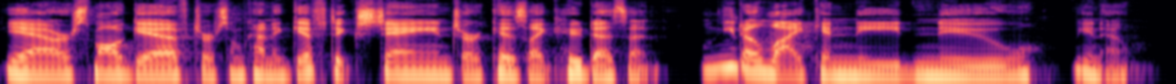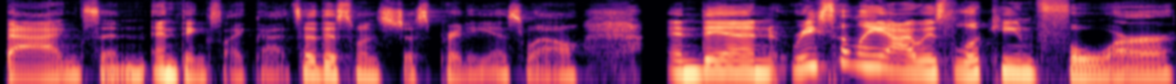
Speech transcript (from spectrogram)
Yeah, or small gift or some kind of gift exchange, or because like who doesn't you know, like and need new, you know, bags and, and things like that. So this one's just pretty as well. And then recently I was looking for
